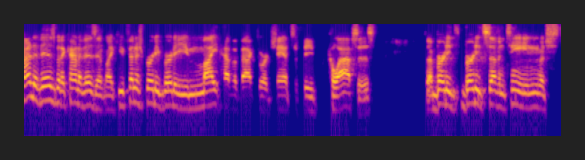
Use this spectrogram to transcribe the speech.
kind of is, but it kind of isn't. Like you finish birdie birdie, you might have a backdoor chance if he collapses. So I birdied birdied 17, which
